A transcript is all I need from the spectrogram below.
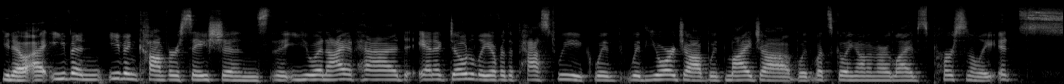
you know, I, even even conversations that you and I have had anecdotally over the past week with with your job, with my job, with what's going on in our lives personally. It's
